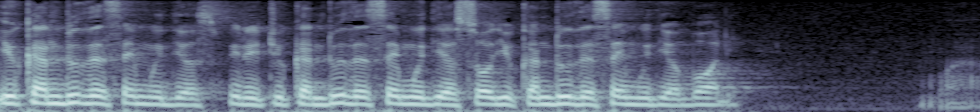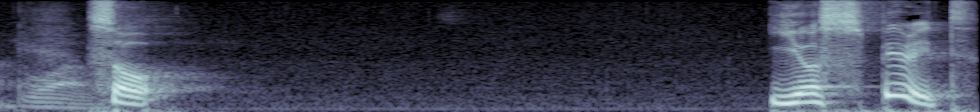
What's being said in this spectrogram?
You can do the same with your spirit, you can do the same with your soul, you can do the same with your body. Wow. Wow. So, your spirit,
